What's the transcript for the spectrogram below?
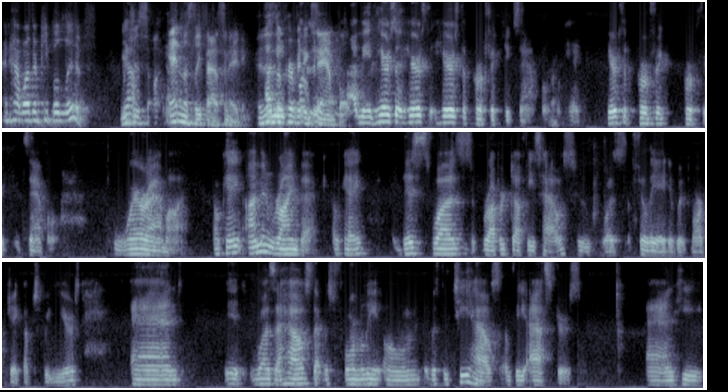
And how other people live, which Yeah. is endlessly fascinating. And this I is mean, a perfect I mean- example. I mean, here's a here's the, here's the perfect example. Right. Okay, here's the perfect perfect example. Where am I? Okay, I'm in Rhinebeck. Okay, this was Robert Duffy's house, who was affiliated with Marc Jacobs for years, and it was a house that was formerly owned. It was the tea house of the Astors, and he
